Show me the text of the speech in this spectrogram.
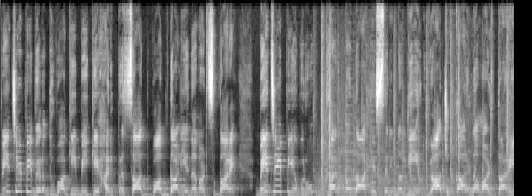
ಬಿಜೆಪಿ ವಿರುದ್ಧವಾಗಿ ಬಿಕೆ ಹರಿಪ್ರಸಾದ್ ವಾಗ್ದಾಳಿಯನ್ನ ನಡೆಸಿದ್ದಾರೆ. ಬಿಜೆಪಿಯವರು ಧರ್ಮದ ಹೆಸರಿನಲ್ಲಿ ರಾಜಕಾರಣ ಮಾಡ್ತಾರೆ.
